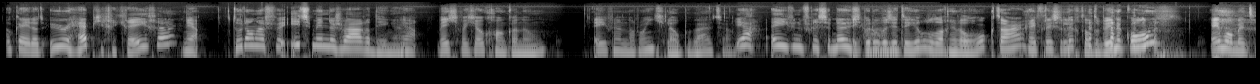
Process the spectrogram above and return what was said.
oké, dat uur heb je gekregen. Ja. Doe dan even iets minder zware dingen. Ja. Weet je wat je ook gewoon kan doen? Even een rondje lopen buiten. Ja, even een frisse neus. Ik bedoel, we zitten heel de dag in dat hok daar. Geen frisse lucht dat er binnenkomt. Eenmaal met,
